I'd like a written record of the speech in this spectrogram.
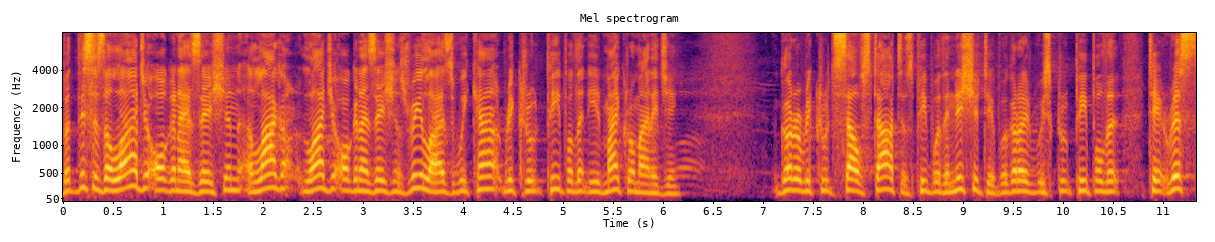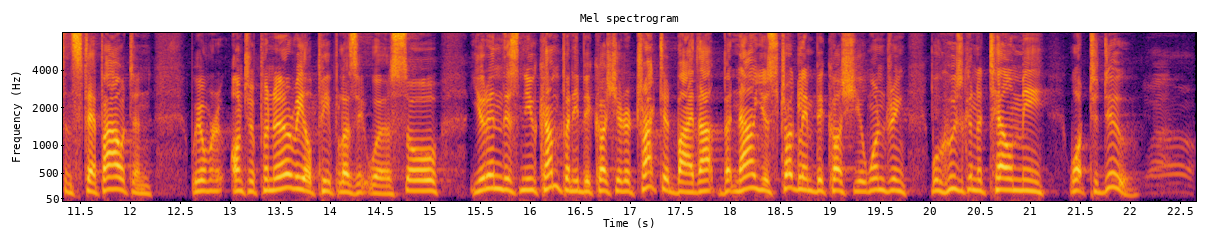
But this is a larger organization and larger organizations realize we can't recruit people that need micromanaging. We've got to recruit self-starters, people with initiative. We've got to recruit people that take risks and step out and we are entrepreneurial people, as it were. So you're in this new company because you're attracted by that, but now you're struggling because you're wondering, well, who's going to tell me what to do? Wow.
